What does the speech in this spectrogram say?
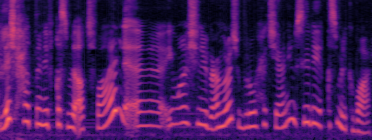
ليش حاطيني في قسم الأطفال؟ آه يماشي اللي بعمرك؟ بروحك يعني وسيري قسم الكبار.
